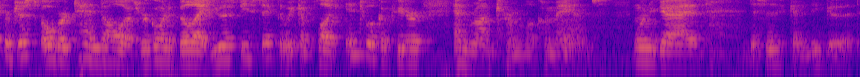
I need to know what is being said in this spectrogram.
for just over $10, we're going to build a USB stick that we can plug into a computer and run terminal commands. Warn you guys, this is gonna be good.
